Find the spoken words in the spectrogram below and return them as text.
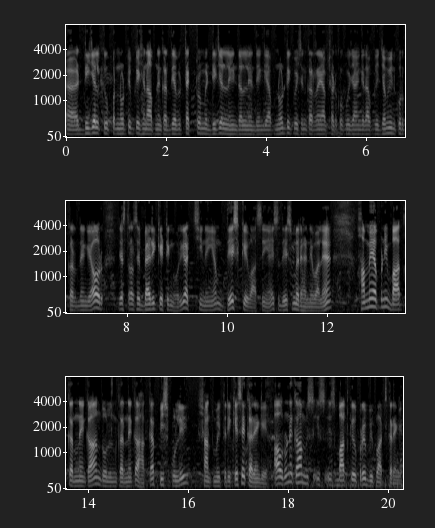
डीजल के ऊपर नोटिफिकेशन आपने कर दिया अभी ट्रैक्टरों में डीजल नहीं डलने देंगे। आप नोटिफिकेशन कर रहे हैं आप सड़कों को जाएँगे तो आपकी ज़मीन कुर्क कर देंगे। और जिस तरह से बैरिकेटिंग हो रही है अच्छी नहीं है। हम देश के वासी हैं इस देश में रहने वाले हैं। हमें अपनी बात करने का आंदोलन करने का हक है। पीसफुली शांतमय तरीके से करेंगे। और उन्होंने कहा हम इस, इस, इस बात के ऊपर भी विचार करेंगे।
